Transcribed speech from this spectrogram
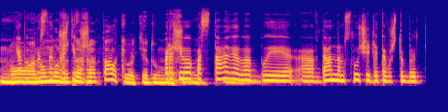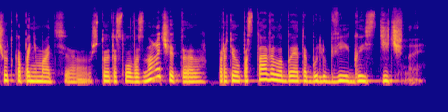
Но я оно может против... даже отталкивать, я думаю. Противопоставила что... бы э, в данном случае, для того, чтобы четко понимать, э, что это слово значит, э, противопоставила бы это бы любви эгоистичной.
